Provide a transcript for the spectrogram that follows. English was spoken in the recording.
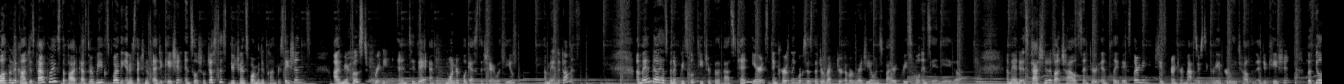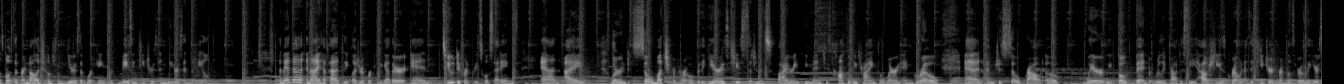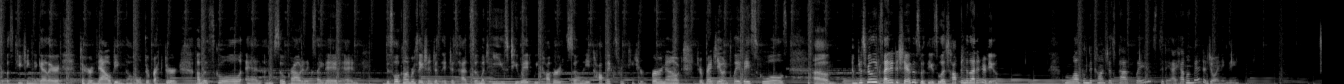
welcome to Conscious Pathways, the podcast where we explore the intersection of education and social justice through transformative conversations. I'm your host, Brittney, and today I have a wonderful guest to share with you, Amanda Thomas. Amanda has been a preschool teacher for the past 10 years and currently works as the director of a Reggio inspired preschool in San Diego. Amanda is passionate about child centered and play based learning. She's earned her master's degree in early childhood education, but feels most of her knowledge comes from years of working with amazing teachers and leaders in the field. Amanda and I have had the pleasure of working together in two different preschool settings, and I learned so much from her over the years. She's such an inspiring human. She's constantly trying to learn and grow, and I'm just so proud of where we've both been, but really proud to see how she's grown as a teacher from those early years of us teaching together to her now being the whole director of a school. And I'm so proud and excited. And this whole conversation just it just had so much ease to it. We covered so many topics from teacher burnout to Reggio and play-based schools. Um, I'm just really excited to share this with you. So let's hop into that interview. Welcome to Conscious Pathways. Today I have Amanda joining me.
